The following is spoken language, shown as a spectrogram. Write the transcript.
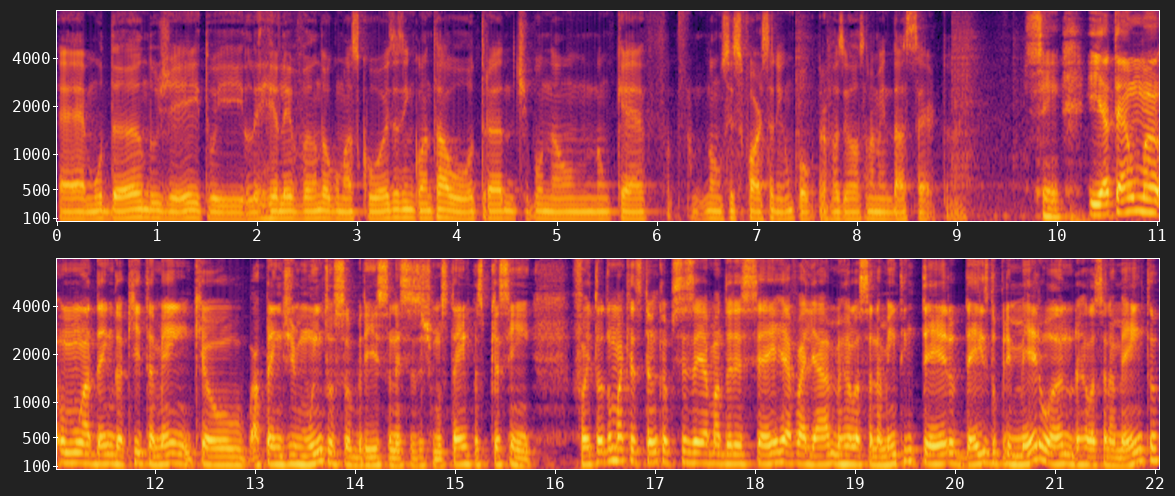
É, mudando o jeito e relevando algumas coisas, enquanto a outra, tipo, não, não quer, não se esforça nem um pouco para fazer o relacionamento dar certo, né? Sim. E até uma, um adendo aqui também, que eu aprendi muito sobre isso nesses últimos tempos, porque assim, foi toda uma questão que eu precisei amadurecer e reavaliar meu relacionamento inteiro, desde o primeiro ano do relacionamento,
